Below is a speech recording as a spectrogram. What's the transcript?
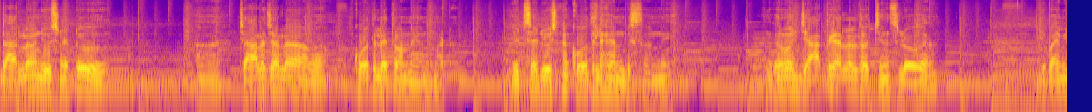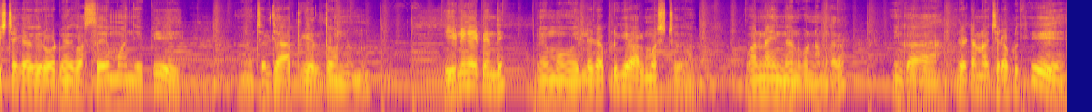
దారిలో చూసినట్టు చాలా చాలా కోతులు అయితే ఉన్నాయన్నమాట. ఎటు సైడ్ చూసినా కోతులే కనిపిస్తున్నాయి. అందుకని కొంచెం జాగ్రత్తగా వెళ్ళాల్సి వచ్చింది స్లోగా. ఇది బై మిస్టేక్ అవి రోడ్ మీదకి వస్తాయేమో అని చెప్పి చాలా జాగ్రత్తగా వెళ్తూ ఉన్నాము. ఈవినింగ్ అయిపోయింది. మేము వెళ్ళేటప్పటికి ఆల్మోస్ట్ వన్ అయింది అనుకున్నాం కదా. ఇంకా రిటర్న్ వచ్చేటప్పటికి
